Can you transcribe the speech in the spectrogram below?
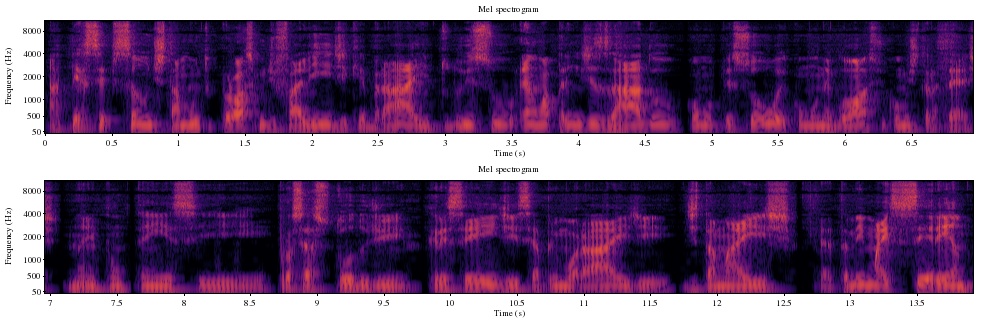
a percepção de estar muito próximo de falir, de quebrar, e tudo isso é um aprendizado como pessoa e como negócio e como estratégia, né? Então tem esse processo todo de crescer e de se aprimorar e de estar tá mais é, também mais sereno,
